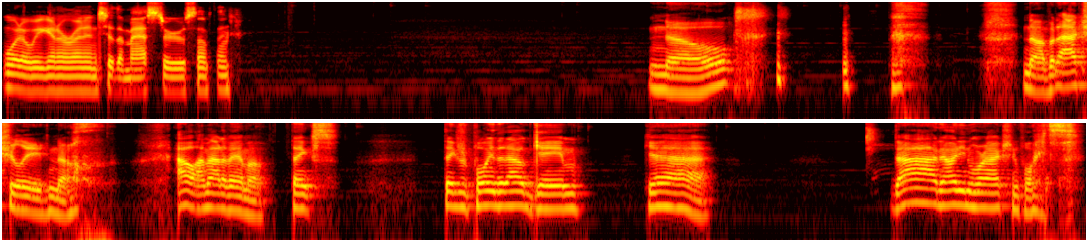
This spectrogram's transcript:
What are we gonna run into the master or something? No. no, but actually, no. Oh, I'm out of ammo. Thanks. Thanks for pointing that out, game. Yeah. Ah, now I need more action points.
